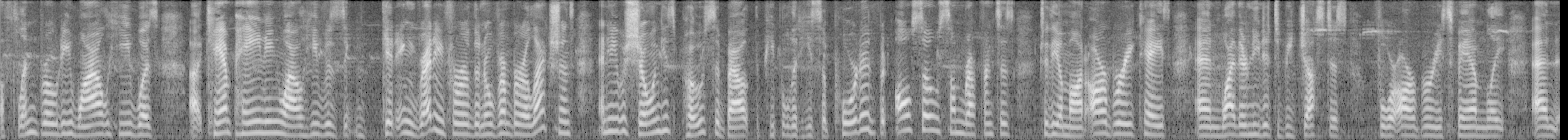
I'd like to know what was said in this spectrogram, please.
of Flynn Broady while he was uh, campaigning, while he was getting ready for the November elections. And he was showing his posts about the people that he supported, but also some references to the Ahmaud Arbery case and why there needed to be justice for Arbery's family. And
